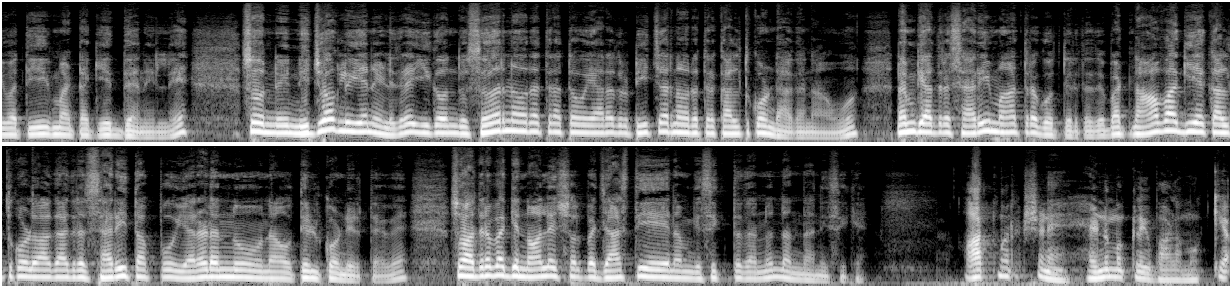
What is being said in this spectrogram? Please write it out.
ಇವತ್ತು ಈ ಮಟ್ಟಕ್ಕೆ ಇದ್ದೇನೆ ಇಲ್ಲಿ. ಸೊ ನಿಜವಾಗ್ಲೂ ಏನು ಹೇಳಿದ್ರೆ ಈಗ ಒಂದು ಸರ್ನವ್ರ ಹತ್ರ ಅಥವಾ ಯಾರಾದರೂ ಟೀಚರ್ನವ್ರ ಹತ್ರ ಕಲ್ತ್ಕೊಂಡಾಗ ನಾವು ನಮಗೆ ಅದರ ಸರಿ ಮಾತ್ರ ಗೊತ್ತಿರ್ತದೆ. ಬಟ್ ನಾವಾಗಿಯೇ ಕಲ್ತ್ಕೊಳ್ಳುವಾಗ ಅದರ ಸರಿ ತಪ್ಪು ಎರಡನ್ನೂ ನಾವು ತಿಳ್ಕೊಂಡಿರ್ತೇವೆ. ಸೊ ಅದರ ಬಗ್ಗೆ ನಾಲೆಜ್ ಸ್ವಲ್ಪ ಜಾಸ್ತಿಯೇ ನಮಗೆ ಸಿಗ್ತದೆ ಅನ್ನೋದು ನನ್ನ ಅನಿಸಿಕೆ. ಆತ್ಮರಕ್ಷಣೆ ಹೆಣ್ಣು ಮಕ್ಕಳಿಗೆ ಬಹಳ ಮುಖ್ಯ.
